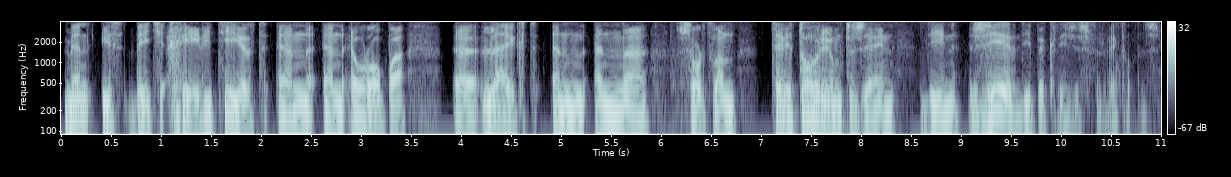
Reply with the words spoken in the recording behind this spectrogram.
men is een beetje geïrriteerd. En, en Europa uh, lijkt een, een uh, soort van territorium te zijn... die in zeer diepe crisis verwikkeld is.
